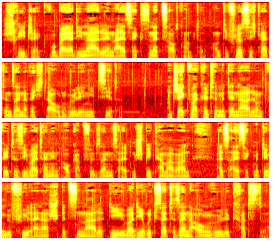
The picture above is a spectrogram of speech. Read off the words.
schrie Jack, wobei er die Nadel in Isaacs Netzhaut rammte und die Flüssigkeit in seine rechte Augenhöhle initiierte. Jack wackelte mit der Nadel und drehte sie weiter in den Augapfel seines alten Spielkameraden, als Isaac mit dem Gefühl einer spitzen Nadel, die über die Rückseite seiner Augenhöhle kratzte.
